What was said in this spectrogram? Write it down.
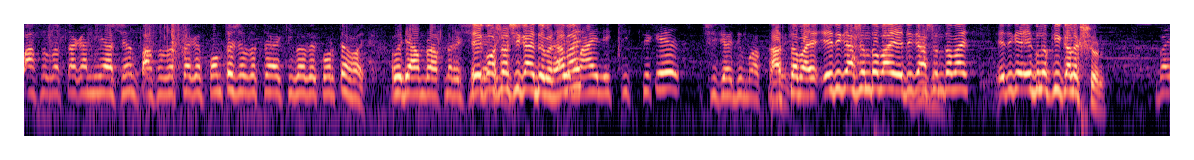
পাঁচ হাজার টাকা নিয়ে আসেন পাঁচ হাজার টাকা পঞ্চাশ হাজার টাকা কীভাবে করতে হয় ওইটা আমরা আপনার কষা শিখাই দেবেন হ্যাঁ ভাই? মাই ইলেকট্রিক থেকে শিখাই দিব আচ্ছা ভাই এদিকে আসেন তো ভাই এদিকে আসেন তো ভাই এদিকে এগুলো কি কালেকশন ভাই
